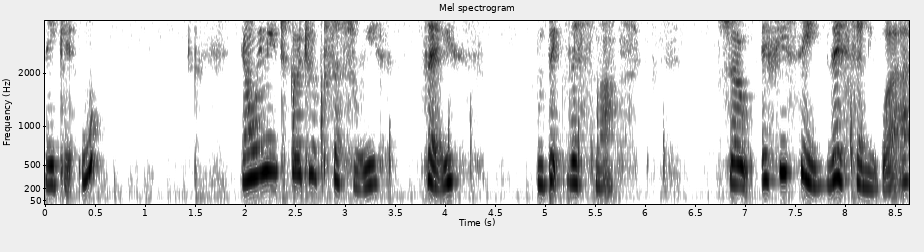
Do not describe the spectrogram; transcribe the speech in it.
make it. Whoop. Now we need to go to accessories, face, and pick this mask. So if you see this anywhere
